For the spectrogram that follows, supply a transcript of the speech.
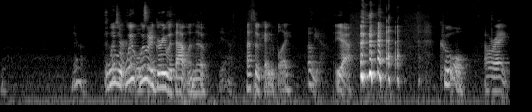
you. Yeah. So We would, we, we would agree with that one though. That's okay to play. Oh yeah. Yeah. cool. All right.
